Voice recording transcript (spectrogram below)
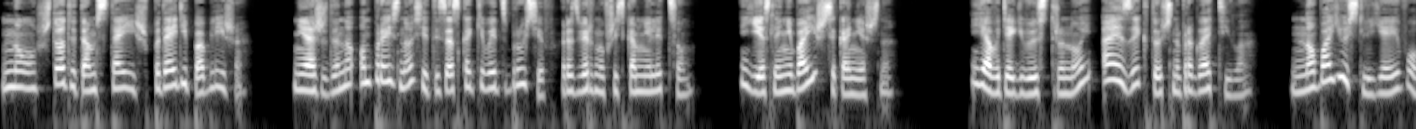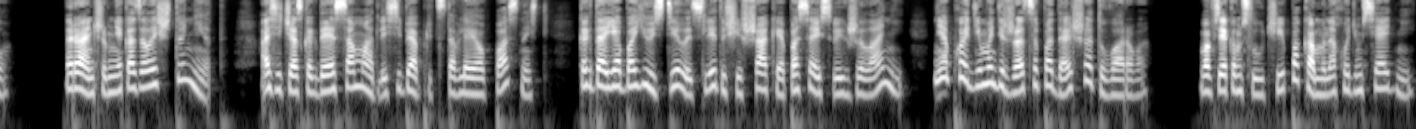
«Ну, что ты там стоишь? Подойди поближе». Неожиданно он произносит и соскакивает с брусьев, развернувшись ко мне лицом. «Если не боишься, конечно». Я вытягиваю струной, а язык точно проглотила. Но боюсь ли я его? Раньше мне казалось, что нет. А сейчас, когда я сама для себя представляю опасность, когда я боюсь сделать следующий шаг и опасаюсь своих желаний, необходимо держаться подальше от Уварова. Во всяком случае, пока мы находимся одни.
